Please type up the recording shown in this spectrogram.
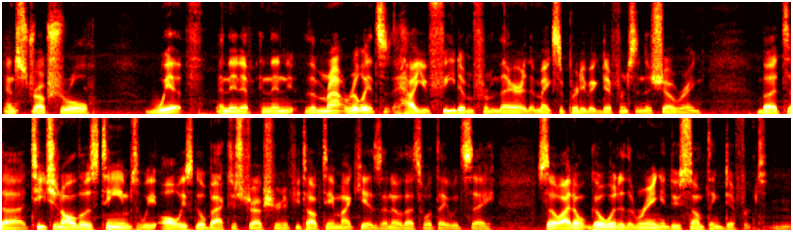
and structural width, and then if and then the amount really it's how you feed them from there that makes a pretty big difference in the show ring. But uh, teaching all those teams, we always go back to structure. And if you talk to my kids, I know that's what they would say so I don't go into the ring and do something different. Mm-hmm.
